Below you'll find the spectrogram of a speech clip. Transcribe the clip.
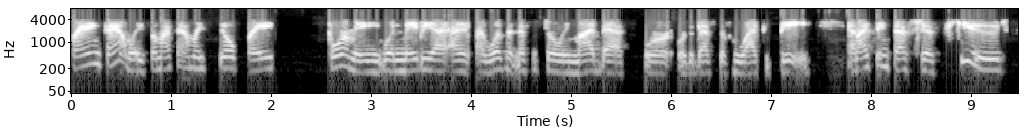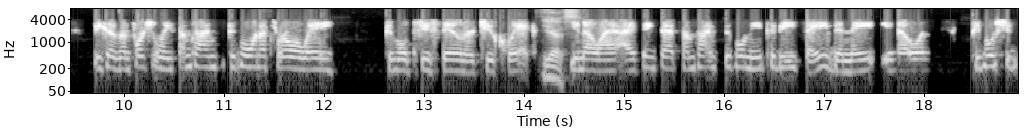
praying family, so my family still prayed for me when maybe I, I, I wasn't necessarily my best or, or the best of who I could be. And I think that's just huge because unfortunately sometimes people want to throw away people too soon or too quick. Yes. You know, I, I think that sometimes people need to be saved and they, you know, and people should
